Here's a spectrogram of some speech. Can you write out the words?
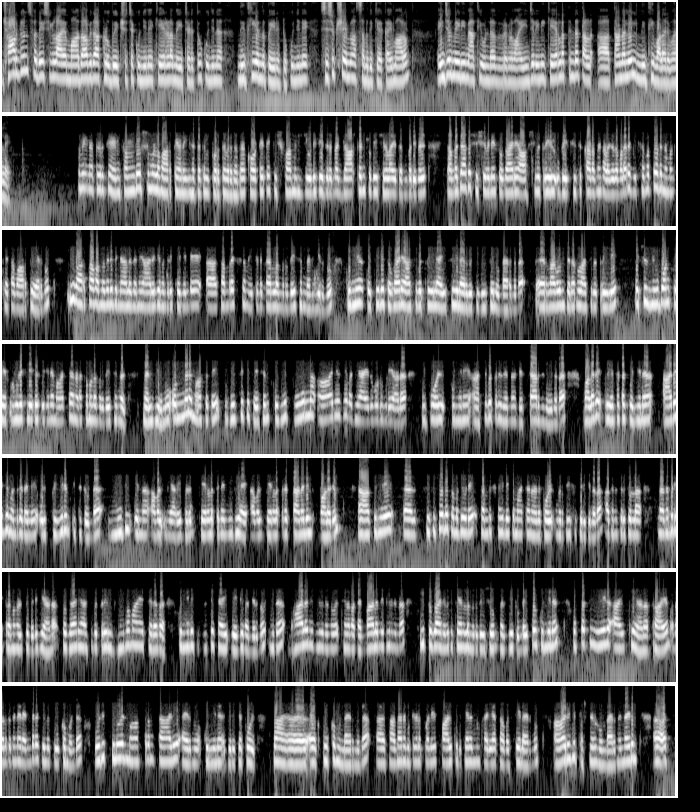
ഝാർഖണ്ഡ് സ്വദേശികളായ മാതാപിതാക്കൾ ഉപേക്ഷിച്ച കുഞ്ഞിനെ കേരളം ഏറ്റെടുത്തു. കുഞ്ഞിന് നിധി എന്ന് പേരിട്ടു. കുഞ്ഞിനെ ശിശുക്ഷേമ സമിതിക്ക് കൈമാറും. ഏഞ്ചൽ മേരി മാത്യു ഉണ്ട് വിവരങ്ങളുമായി. ഏഞ്ചൽ ഇനി കേരളത്തിന്റെ തണലിൽ നിധി വളരും അല്ലേ? സുമീന തീർച്ചയായും സന്തോഷമുള്ള വാർത്തയാണ് ഈ ഘട്ടത്തിൽ പുറത്തു വരുന്നത് കോട്ടയത്തെ കിഷ്ഫാമിൽ ജോലി ചെയ്തിരുന്ന ജാർഖണ്ഡ് സ്വദേശികളായ ദമ്പതികൾ നവജാത ശിശുവിനെ സ്വകാര്യ ആശുപത്രിയിൽ ഉപേക്ഷിച്ച് കടന്നു കളഞ്ഞത് വളരെ വിഷമത്തോടെ നമ്മൾ കേട്ട വാർത്തയായിരുന്നു. ഈ വാർത്ത വന്നതിന് പിന്നാലെ തന്നെ ആരോഗ്യമന്ത്രി കുഞ്ഞിന്റെ സംരക്ഷണം ഏറ്റെടുക്കാനുള്ള നിർദ്ദേശം നൽകിയിരുന്നു. കുഞ്ഞ് കൊച്ചിയിലെ സ്വകാര്യ ആശുപത്രിയിലെ ഐ സിയിലായിരുന്നു ചികിത്സയിൽ ഉണ്ടായിരുന്നത് എറണാകുളം ജനറൽ ആശുപത്രിയിലെ സ്പെഷ്യൽ ന്യൂബോൺ കെയർ യൂണിറ്റിലേക്ക് കുഞ്ഞിനെ മാറ്റാനടക്കമുള്ള നിർദ്ദേശങ്ങൾ നൽകിയിരുന്നു. ഒന്നര മാസത്തെ ചികിത്സയ്ക്ക് ശേഷം കുഞ്ഞ് പൂർണ ആരോഗ്യവതിയായതോടുകൂടിയാണ് ഇപ്പോൾ കുഞ്ഞിനെ ആശുപത്രിയിൽ നിന്ന് ഡിസ്ചാർജ് ചെയ്തത്. വളരെ പ്രിയപ്പെട്ട കുഞ്ഞിന് ആരോഗ്യമന്ത്രി തന്നെ ഒരു പേരും ഇട്ടിട്ടുണ്ട്. നിധി എന്ന് അവൾ ഇനി അറിയപ്പെടും. കേരളത്തിന്റെ നിധിയായി അവൾ കേരളത്തിന്റെ തണലിൽ വളരും. കുഞ്ഞിനെ ശിശുക്ഷേമ സമിതിയുടെ സംരക്ഷണയിലേക്ക് മാറ്റാനാണ് ഇപ്പോൾ നിർദ്ദേശിച്ചിരിക്കുന്നത്. അതനുസരിച്ചുള്ള നടപടിക്രമങ്ങൾ തുടരുകയാണ്. സ്വകാര്യ ആശുപത്രിയിൽ ഭീമമായ ചെലവ് കുഞ്ഞിന്റെ ചികിത്സയ്ക്കായി വേണ്ടി വന്നിരുന്നു. ഇത് ബാലനിധിയിൽ നിന്ന് ചെലവാക്കാൻ ബാലനിധിയിൽ നിന്ന് ഈ തുക അനുവദിക്കാനുള്ള നിർദ്ദേശവും നൽകിയിട്ടുണ്ട്. ഇപ്പോൾ കുഞ്ഞിന് മുപ്പത്തിയേഴ് ആഴ്ചയാണ് പ്രായം. അതോടൊപ്പം തന്നെ രണ്ടര കിലോ തൂക്കമുണ്ട്. ഒരു കിലോയിൽ മാത്രം താഴെ ആയിരുന്നു കുഞ്ഞിന് ജനിച്ചപ്പോൾ തൂക്കമുണ്ടായിരുന്നത്. സാധാരണ കുട്ടികളെ പോലെ പാൽ കുടിക്കാനൊന്നും കഴിയാത്ത അവസ്ഥയിലായിരുന്നു. ആരോഗ്യ പ്രശ്നങ്ങൾ ഉണ്ടായിരുന്നു എന്തായാലും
